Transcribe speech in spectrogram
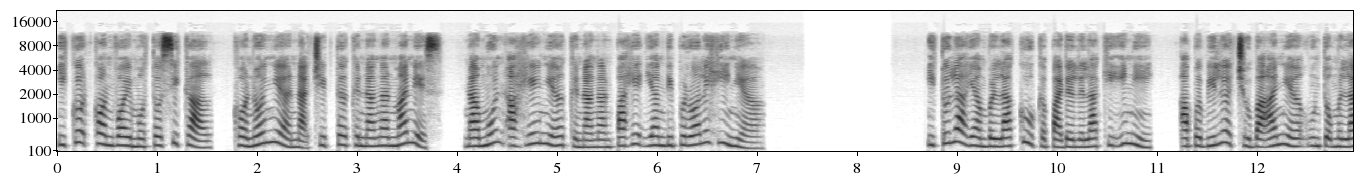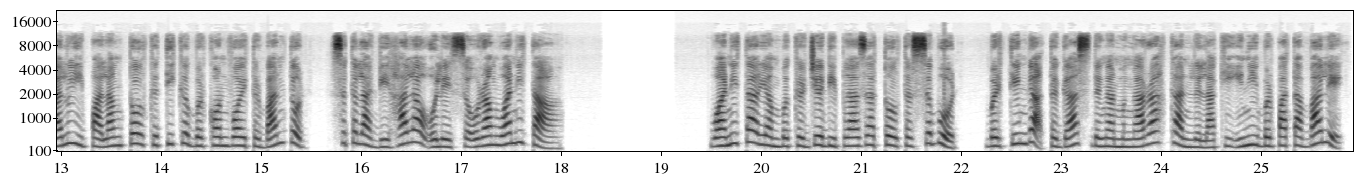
Ikut konvoi motosikal, kononnya nak cipta kenangan manis, namun akhirnya kenangan pahit yang diperolehinya. Itulah yang berlaku kepada lelaki ini, apabila cubaannya untuk melalui palang tol ketika berkonvoi terbantut, setelah dihalau oleh seorang wanita. Wanita yang bekerja di plaza tol tersebut, bertindak tegas dengan mengarahkan lelaki ini berpatah balik,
